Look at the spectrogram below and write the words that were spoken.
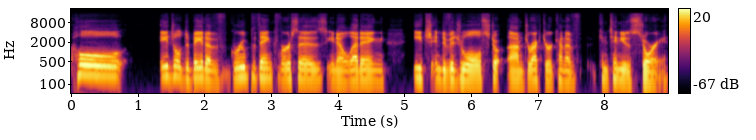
whole age-old debate of groupthink versus you know letting each individual sto- um, director kind of continue the story,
